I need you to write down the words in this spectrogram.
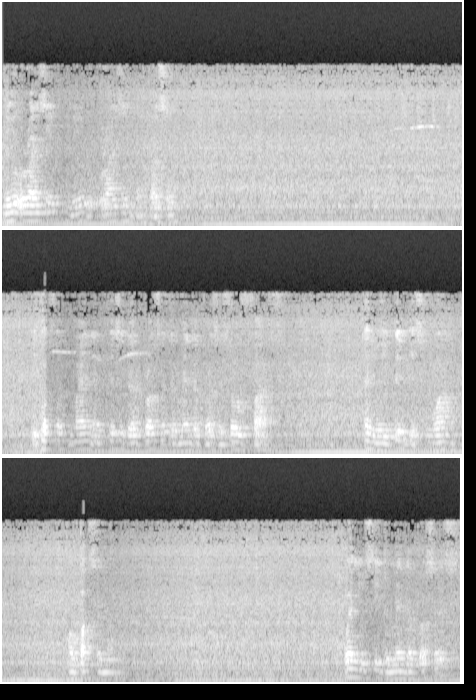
new arising, new arising and passing. Because of mind and physical process and mental process so fast, that we think it's one or personal. When you see the mental process,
